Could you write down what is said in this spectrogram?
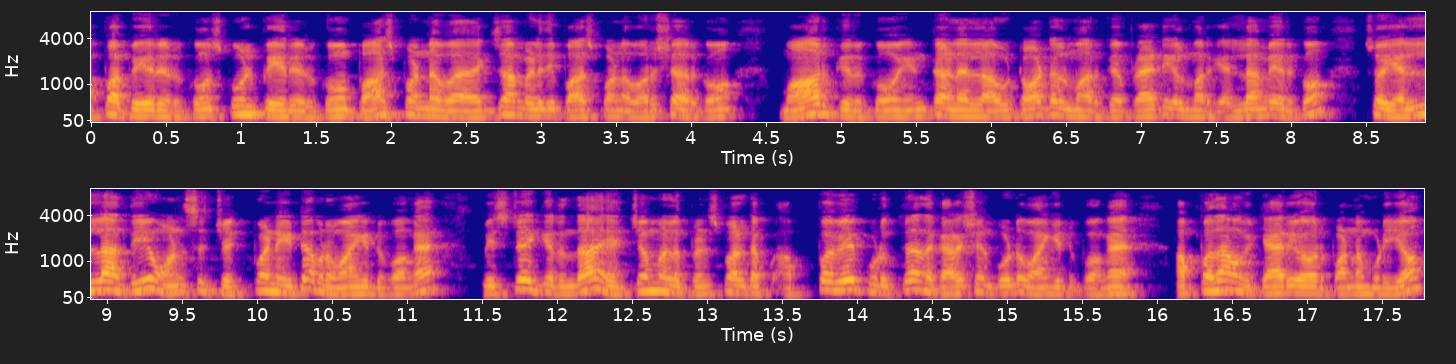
அப்பா பேர் இருக்கும் ஸ்கூல் பேர் இருக்கும் பாஸ் பண்ண எக்ஸாம் எழுதி பாஸ் பண்ண வருஷம் இருக்கும் மார்க் இருக்கும் இன்டர்னல் அவு டோட்டல் மார்க் ப்ராக்டிக்கல் மார்க் எல்லாமே இருக்கும். ஸோ எல்லாத்தையும் ஒன்ஸ் செக் பண்ணிட்டு அப்புறம் வாங்கிட்டு போங்க. மிஸ்டேக் இருந்தா ஹெச்எம்எல் பிரின்சிபால்கிட்ட அப்பவே கொடுத்து அந்த கரெக்ஷன் போட்டு வாங்கிட்டு போங்க. அப்பதான் அவங்க கேரி ஓவர் பண்ண முடியும்.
